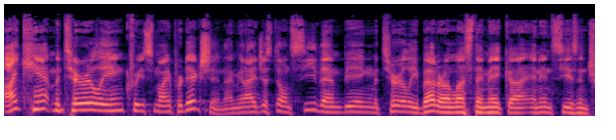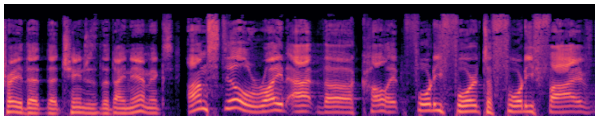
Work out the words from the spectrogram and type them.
I can't materially increase my prediction. I mean, I just don't see them being materially better unless they make uh, an in-season trade that that changes the dynamics. I'm still right at the call it 44 to 45.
